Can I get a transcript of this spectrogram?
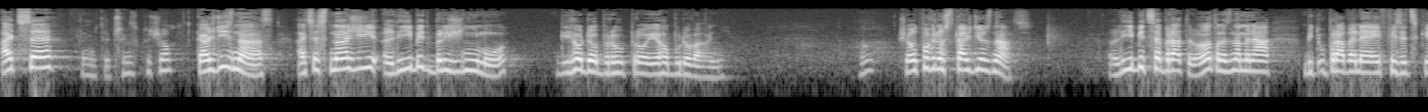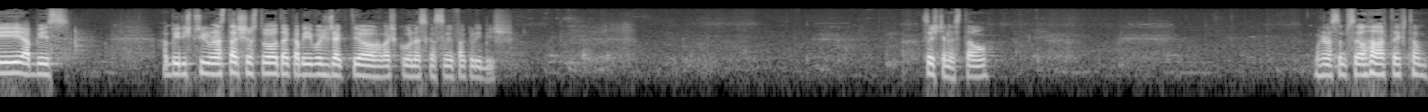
ať se Každý z nás, ať se snaží líbit bližnímu k jeho dobru pro jeho budování. No? je odpovědnost každého z nás. Líbit se bratru. No, to neznamená být upravený fyzicky, abys, aby když přijdu na staršostvo, tak aby Ivoš řekl, jo, Vašku, dneska se mi fakt líbíš. Co ještě nestalo? Možná jsem selhal tady v tom.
